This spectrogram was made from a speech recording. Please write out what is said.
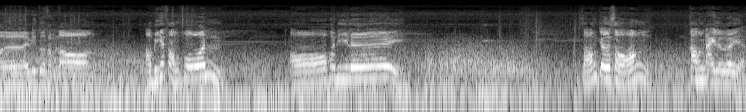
เอ้ยมีตัวสำรองเอามีแค่สองคน อ๋อ พอดีเลย สองเจอสอง เข้าข้างในเลยอะ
